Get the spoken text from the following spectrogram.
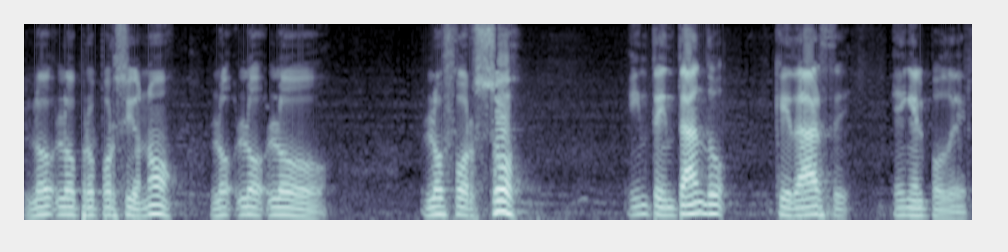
Lo, lo proporcionó, lo, lo, lo forzó, intentando quedarse en el poder.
